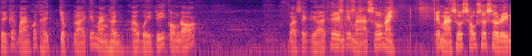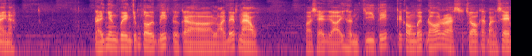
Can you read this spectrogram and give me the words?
thì các bạn có thể chụp lại cái màn hình ở vị trí con đó và sẽ gửi thêm cái mã số này cái mã số 6 số series này nè. Để nhân viên chúng tôi biết được uh, loại bếp nào và sẽ gửi hình chi tiết cái con bếp đó ra cho các bạn xem.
